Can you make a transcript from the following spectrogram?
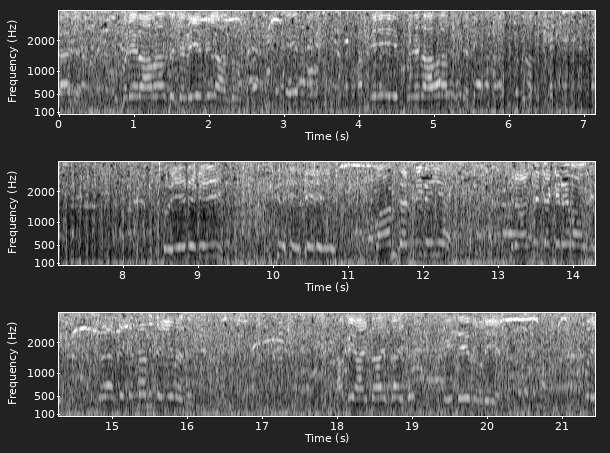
बड़े आराम आराम से चली है फ़िलहाल तो अभी बड़े आराम आराम से चली तो ये देखे जी आवाम डरती नहीं है शरारतें चेक करें आवाम की तो ऐसे करना नहीं चाहिए वैसे अभी आहिस्ता आहिस्ता आहिस्ता तेज हो रही है कोई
